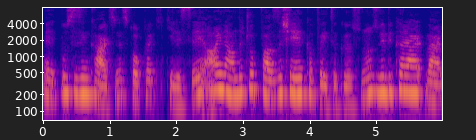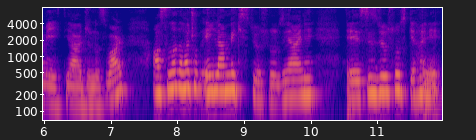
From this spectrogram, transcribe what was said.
Evet bu sizin kartınız toprak ikilisi. Aynı anda çok fazla şeye kafayı takıyorsunuz ve bir karar vermeye ihtiyacınız var. Aslında daha çok eğlenmek istiyorsunuz. Yani e, siz diyorsunuz ki hani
